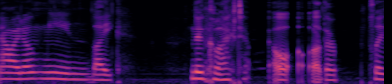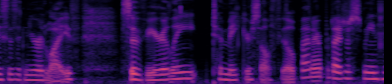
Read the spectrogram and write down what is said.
Now, I don't mean like neglect all other places in your life severely to make yourself feel better, but I just mean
